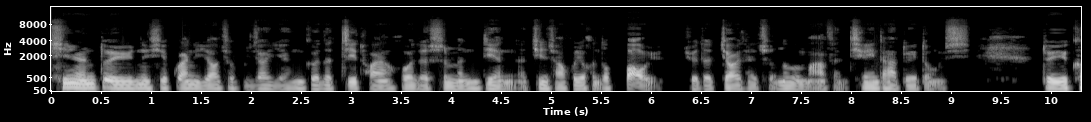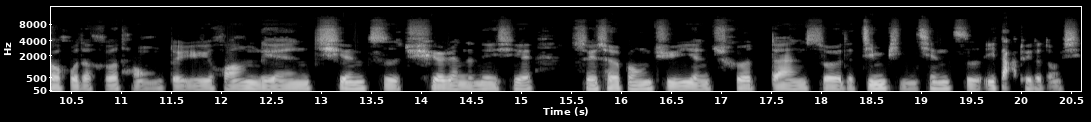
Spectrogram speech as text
新人对于那些管理要求比较严格的集团或者是门店呢，经常会有很多抱怨，觉得交一台车那么麻烦，签一大堆东西。对于客户的合同，对于黄联签字确认的那些随车工具、验车单，所有的精品签字一大堆的东西。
